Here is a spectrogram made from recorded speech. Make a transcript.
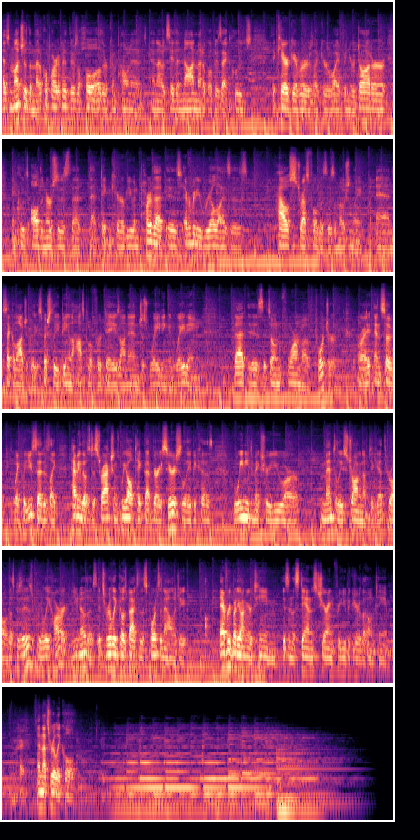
As much of the medical part of it, there's a whole other component, and I would say the non-medical because that includes the caregivers like your wife and your daughter, includes all the nurses that have taken care of you, and part of that is everybody realizes how stressful this is emotionally and psychologically, especially being in the hospital for days on end, just waiting and waiting. That is its own form of torture, right? And so, like what you said, is like having those distractions. We all take that very seriously because we need to make sure you are mentally strong enough to get through all of this because it is really hard. You know this. It really goes back to the sports analogy. Everybody on your team is in the stands cheering for you because you're the home team. And that's really cool.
